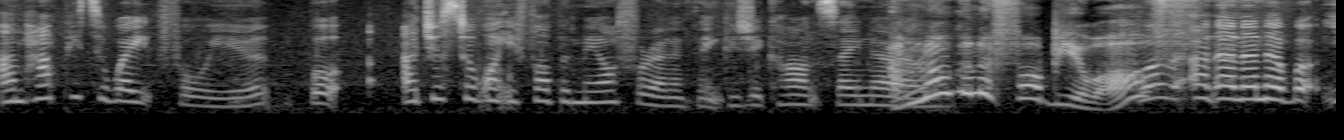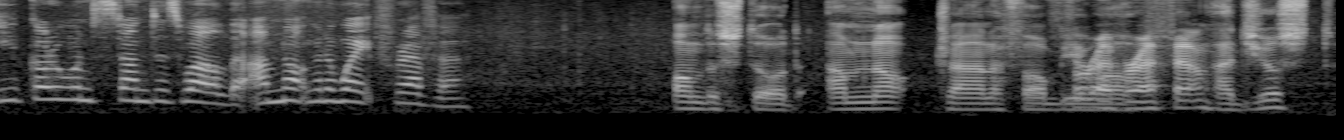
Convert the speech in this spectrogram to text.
I'm happy to wait for you, but I just don't want you fobbing me off or anything because you can't say no. I'm not going to fob you off. Well, uh, no, no, don't but you've got to understand as well that I'm not going to wait forever. Understood. I'm not trying to fob you off. Forever off. FM. I just,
